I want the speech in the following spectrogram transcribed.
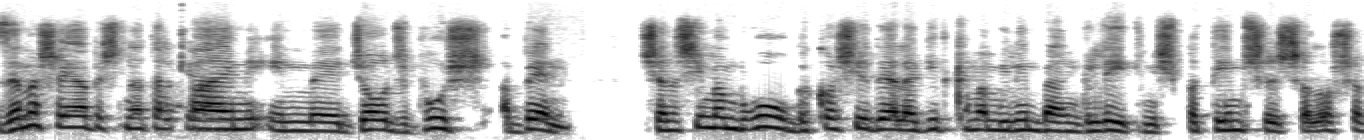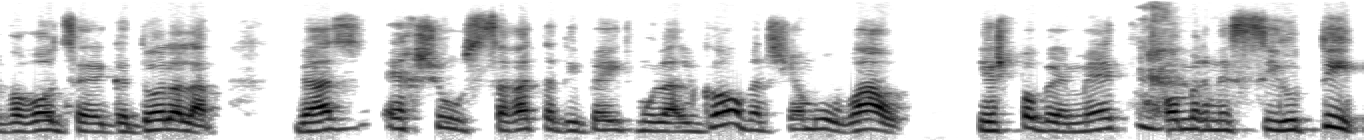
זה מה שהיה בשנת 2000 כן. עם אה, ג'ורג' בוש הבן, שאנשים אמרו, הוא בקושי יודע להגיד כמה מילים באנגלית, משפטים של שלוש הברות זה גדול עליו. ואז איכשהו שרד את ה debate מול אל גור, ואנשים אמרו, וואו, יש פה באמת חומר נשיאותי.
